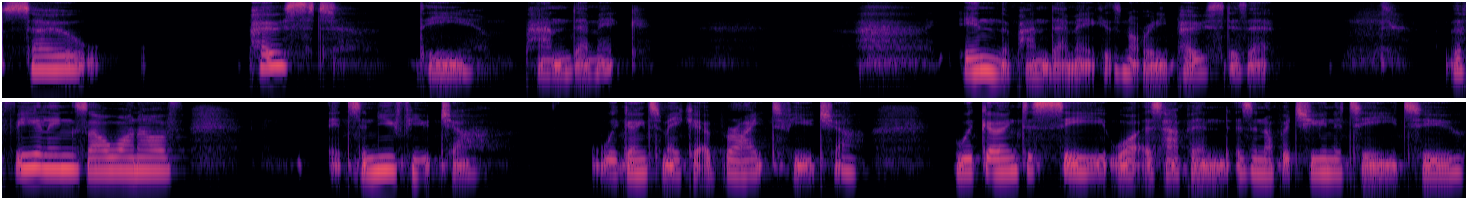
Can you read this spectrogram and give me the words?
So post the pandemic, in the pandemic, it's not really post, is it? The feelings are one of it's a new future. We're going to make it a bright future. We're going to see what has happened as an opportunity to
